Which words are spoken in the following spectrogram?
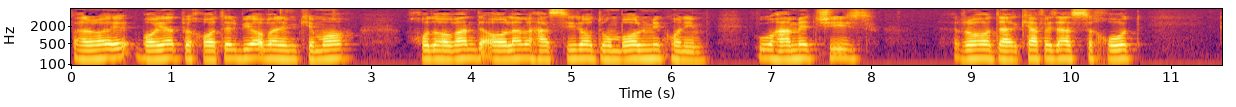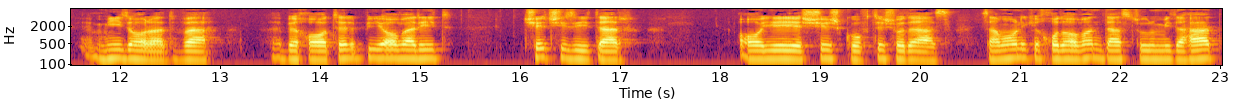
برای باید به خاطر بیاوریم که ما خداوند عالم هستی را دنبال می کنیم او همه چیز را در کف دست خود می دارد و به خاطر بیاورید چه چیزی در آیه شش گفته شده است. زمانی که خداوند دستور می دهد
